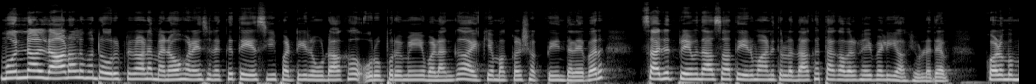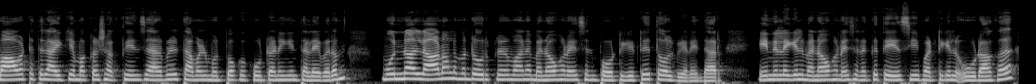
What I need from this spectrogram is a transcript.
முன்னாள் நாடாளுமன்ற உறுப்பினரான மனோ கணேசனுக்கு தேசிய பட்டியல் ஊடாக உறுப்புரிமையை வழங்க ஐக்கிய மக்கள் சக்தியின் தலைவர் சஜித் பிரேமதாசா தீர்மானித்துள்ளதாக தகவல்கள் வெளியாகியுள்ளது. கொழும்பு மாவட்டத்தில் ஐக்கிய மக்கள் சக்தியின் சார்பில் தமிழ் முற்போக்கு கூட்டணியின் தலைவரும் முன்னாள் நாடாளுமன்ற உறுப்பினருமான மெனோ கணேசன் போட்டியிட்டு தோல்வியடைந்தார். இந்நிலையில் மனோ கணேசனுக்கு தேசிய பட்டியல் ஊடாக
